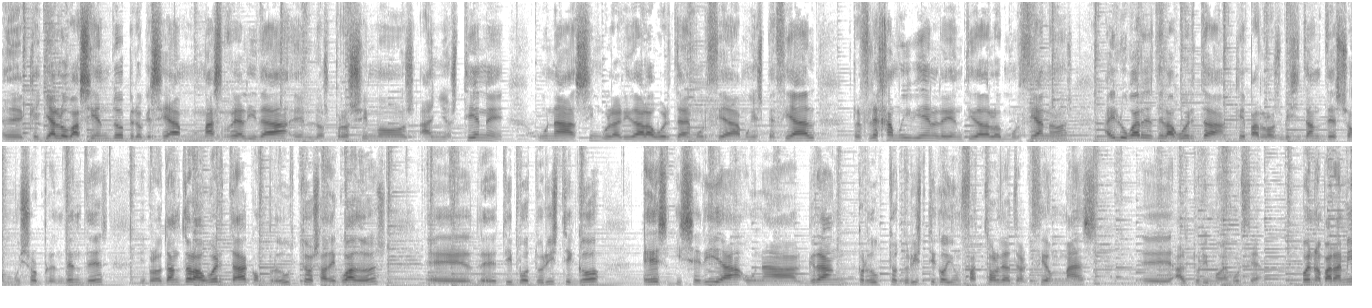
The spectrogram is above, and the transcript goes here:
eh, que ya lo va siendo, pero que sea más realidad en los próximos años. Tiene una singularidad la huerta de Murcia muy especial, refleja muy bien la identidad de los murcianos, hay lugares de la huerta que para los visitantes son muy sorprendentes y por lo tanto la huerta con productos adecuados eh, de tipo turístico es y sería un gran producto turístico y un factor de atracción más eh, al turismo de Murcia. Bueno, para mí,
